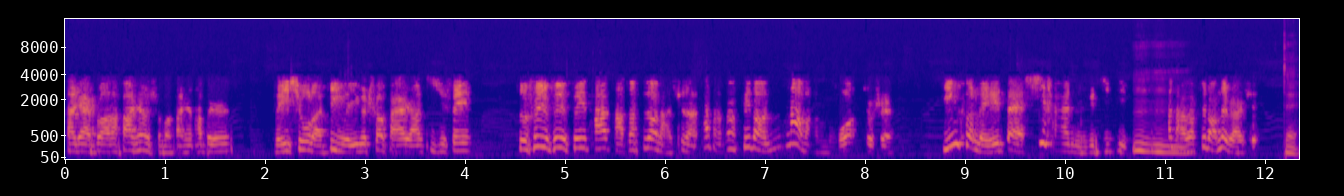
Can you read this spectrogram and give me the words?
大家也不知道它发生了什么，反正它被人维修了，订了一个车牌，然后继续飞，就飞飞飞，它打算飞到哪去呢？它打算飞到纳瓦罗，就是英克雷在西海岸的一个基地。嗯嗯他打算飞到那边去。对，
